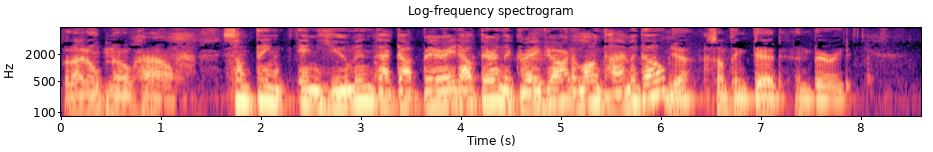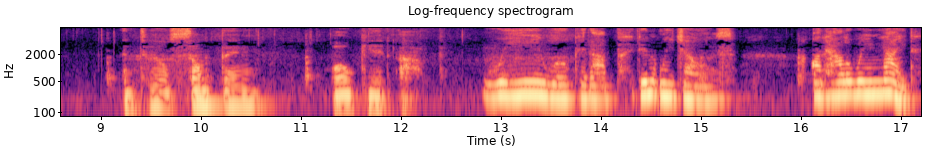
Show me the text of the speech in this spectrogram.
But I don't know how. Something inhuman that got buried out there in the graveyard a long time ago? Yeah, something dead and buried. Until something woke it up. We woke it up, didn't we, Jones? On Halloween night,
